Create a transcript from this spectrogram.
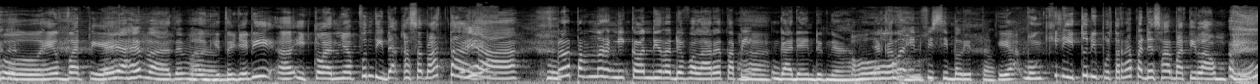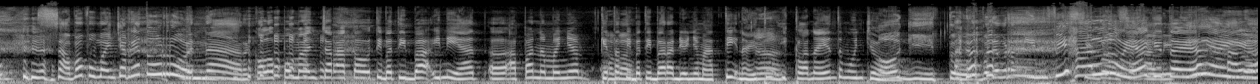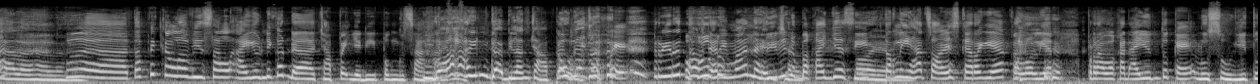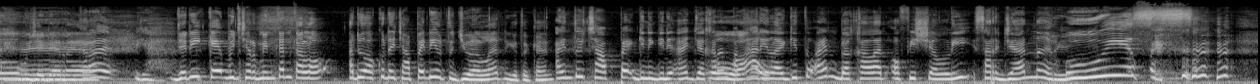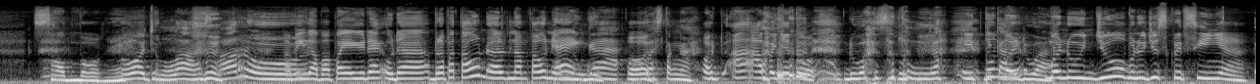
hebat ya. Iya hebat Oh emang. gitu. Jadi eh, iklannya pun tidak kasat mata ya. Sebenarnya pernah ngiklan di Radio Volare tapi nggak ada yang dengar. Oh. Ya karena invisible itu. Ya mungkin itu diputarnya pada saat mati lampu sama pemancarnya turun. Benar. Kalau pemancar atau tiba-tiba ini ya eh, apa namanya kita Apa? tiba-tiba radionya mati, nah itu Ah. iklan Ayan tuh muncul. Oh gitu, benar-benar invisible Halo ya sekali. gitu ya. Iya, Halo, iya. halo, halo. Wah, tapi kalau misal Ayun ini kan udah capek jadi pengusaha. Enggak. Ayin nggak bilang capek. Oh loh. nggak capek. Riri tahu Oh, dari mana Riri nebak aja sih. Oh, iya. Terlihat soalnya sekarang ya kalau lihat perawakan Ayun tuh kayak lusuh gitu, Eh, Bujadara. Karena ya Jadi kayak mencerminkan kalau aduh aku udah capek nih untuk jualan gitu kan. Ain tuh capek gini-gini aja karena wow. hari lagi tuh Ain bakalan officially sarjana Ri. Wis. Sombong ya. Oh jelas harus. Tapi nggak apa-apa ya Yuda. Udah berapa tahun? Eh, Enam tahun ya Eh, enggak, dua setengah. Oh, ah, apanya tuh? dua setengah Itu dikali men- dua. menuju menuju skripsinya.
